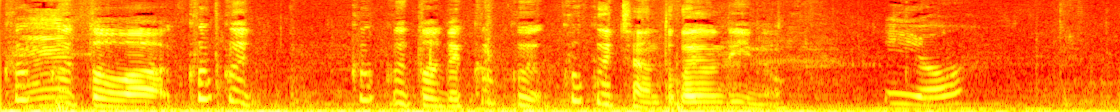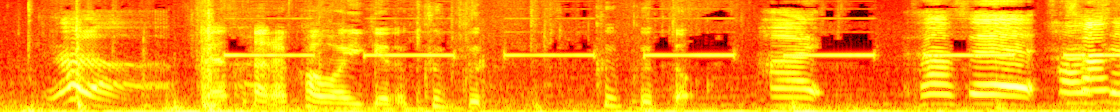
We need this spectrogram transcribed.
ククとはククククとでククククちゃんとか呼んでいいの？いいよ。なら。やったら可愛いけどククククと。はい。賛成。賛成。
